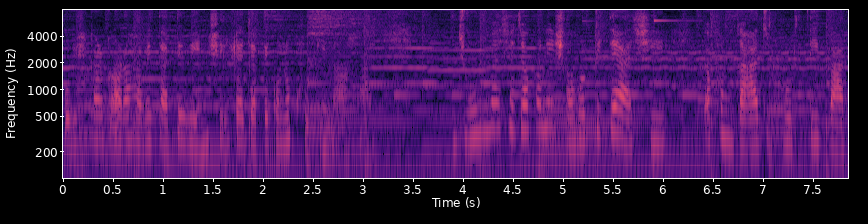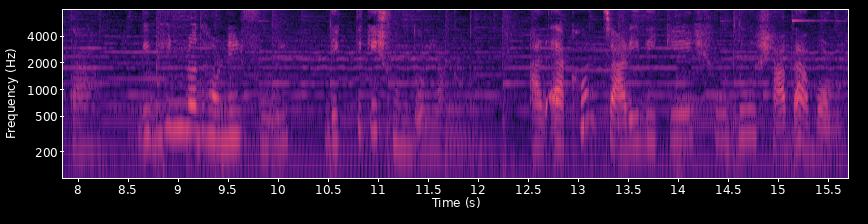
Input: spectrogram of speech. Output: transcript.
পরিষ্কার করা হবে, তাতে উইন্ডশিল্ডটা যাতে কোনো ক্ষতি না হয়। জুন মাসে যখন এই শহরটিতে আসি, তখন গাছ ভর্তি, পাতা, বিভিন্ন ধরনের ফুল দেখতে কি সুন্দর লাগতো। আর এখন চারিদিকে শুধু সাদা বরফ,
